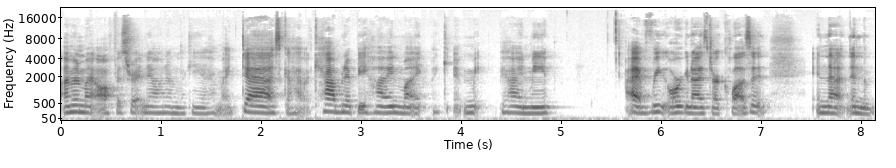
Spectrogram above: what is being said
I'm in my office right now and I'm looking at my desk. I have a cabinet behind my behind me. I've reorganized our closet in that in the,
